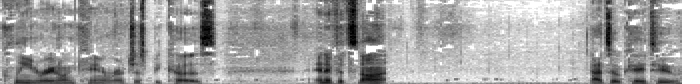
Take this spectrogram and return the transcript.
clean right on camera just because. And if it's not, that's okay too.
